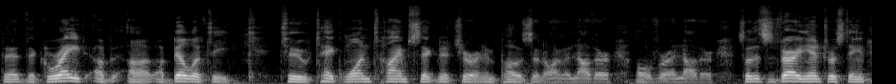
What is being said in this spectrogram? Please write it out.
the, the great uh, ability to take one time signature and impose it on another over another. So this is very interesting,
